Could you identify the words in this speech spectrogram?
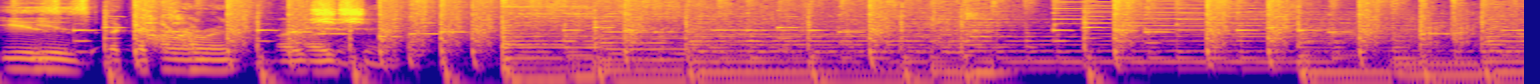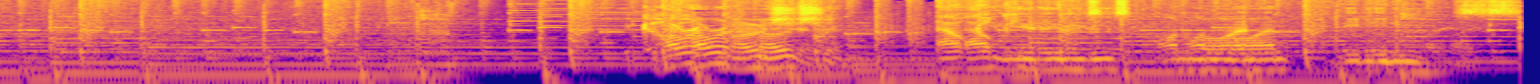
is, a current motion. The current, motion. Our, community's online meeting place.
